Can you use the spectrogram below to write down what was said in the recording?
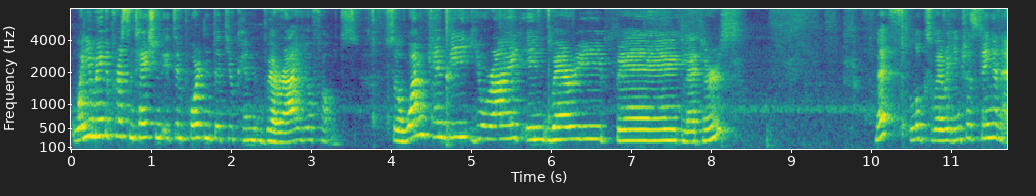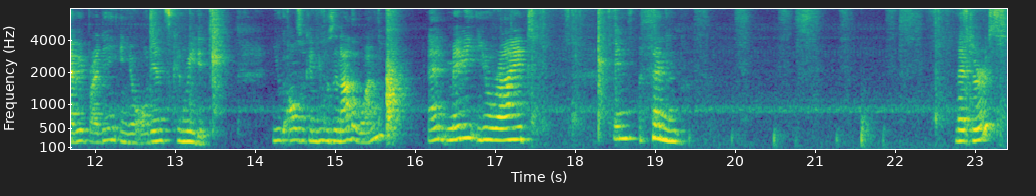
when you make a presentation, it's important that you can vary your fonts. So one can be you write in very big letters. That looks very interesting and everybody in your audience can read it. You also can use another one and maybe you write in thin letters.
